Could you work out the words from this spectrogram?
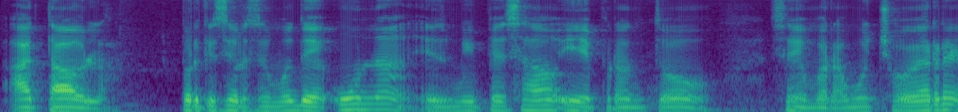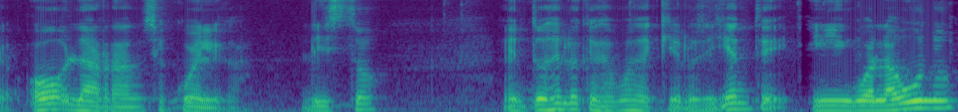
a tabla porque si lo hacemos de una es muy pesado y de pronto se demora mucho R o la RAM se cuelga. ¿Listo? Entonces lo que hacemos aquí es lo siguiente, igual a 1,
